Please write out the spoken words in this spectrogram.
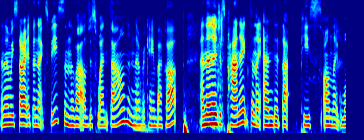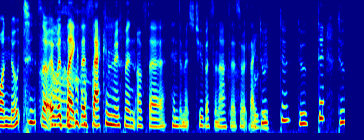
And then we started the next piece, and the valve just went down and never Oh. came back up. And then I just panicked, and I ended that piece on like one note. so it was like the second movement of the Hindemith tuba sonata. So it's like Okay. do do do do do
